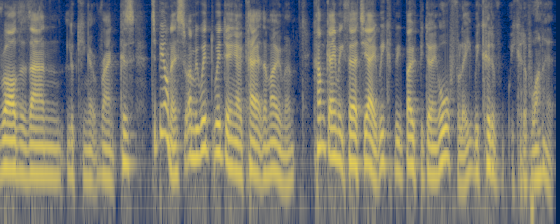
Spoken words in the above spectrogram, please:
rather than looking at rank. Because to be honest, I mean we're we're doing okay at the moment. Come game week 38, we could be both be doing awfully. We could have we could have won it.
